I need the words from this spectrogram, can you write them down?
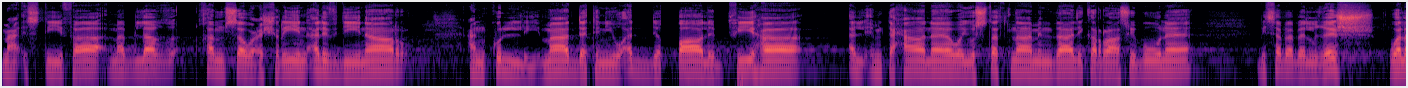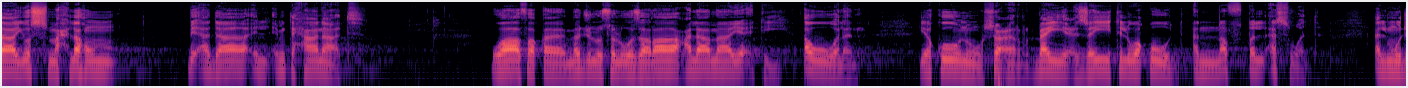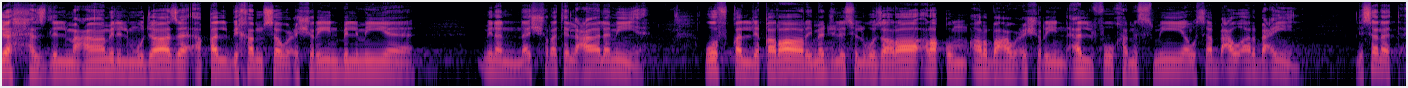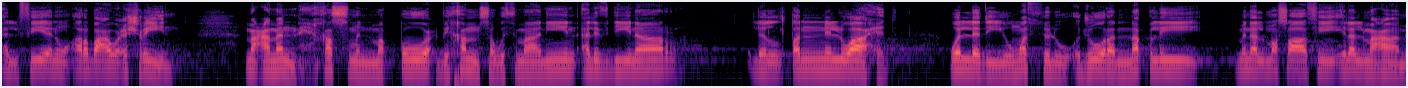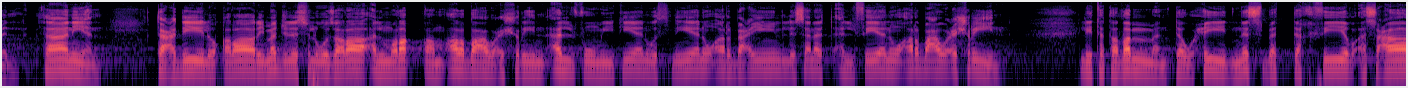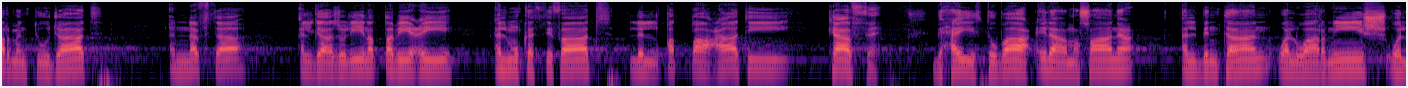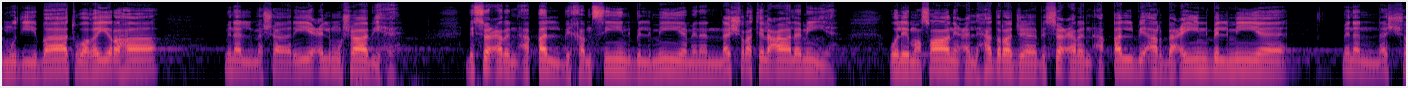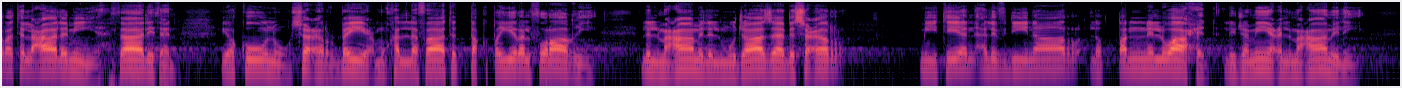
مع استيفاء مبلغ خمسة وعشرين ألف دينار عن كل مادة يؤدي الطالب فيها الامتحان ويستثنى من ذلك الراسبون بسبب الغش ولا يسمح لهم بأداء الامتحانات. وافق مجلس الوزراء على ما يأتي. اولا يكون سعر بيع زيت الوقود النفط الأسود. المجهز للمعامل المجازة أقل وعشرين بالمية من النشرة العالمية. وفقا لقرار مجلس الوزراء رقم أربعة وعشرين ألف وخمسمية وسبعة وأربعين لسنة ألفين وأربعة وعشرين. مع منح خصم مقطوع بخمسة وثمانين ألف دينار للطن الواحد والذي يمثل أجور النقل من المصافي إلى المعامل. ثانيا تعديل قرار مجلس الوزراء المرقم 24242 لسنة 2024 لتتضمن توحيد نسبة تخفيض أسعار منتوجات النفثة الغازولين الطبيعي المكثفات للقطاعات كافة بحيث تباع إلى مصانع البنتان والوارنيش والمذيبات وغيرها من المشاريع المشابهة بسعر أقل بخمسين بالمية من النشرة العالمية ولمصانع الهدرجة بسعر أقل بأربعين بالمية من النشرة العالمية. ثالثا يكون سعر بيع مخلفات التقطير الفراغي للمعامل المجازة بسعر 200 ألف دينار للطن الواحد لجميع المعامل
